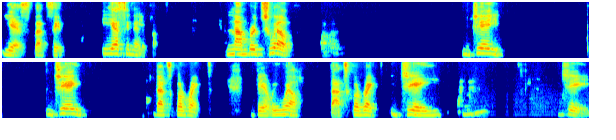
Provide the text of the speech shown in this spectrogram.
Yes, that's it. E as in elephant. Number 12. J. J. That's correct. Very well. That's correct. J. J.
